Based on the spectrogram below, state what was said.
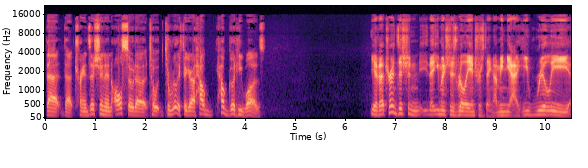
that that transition and also to to to really figure out how how good he was. Yeah, that transition that you mentioned is really interesting. I mean, yeah, he really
